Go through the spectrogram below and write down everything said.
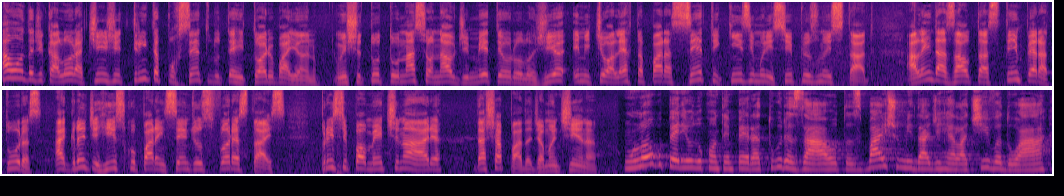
A onda de calor atinge 30% do território baiano. O Instituto Nacional de Meteorologia emitiu alerta para 115 municípios no estado. Além das altas temperaturas, há grande risco para incêndios florestais, principalmente na área da Chapada Diamantina. Um longo período com temperaturas altas, baixa umidade relativa do ar,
